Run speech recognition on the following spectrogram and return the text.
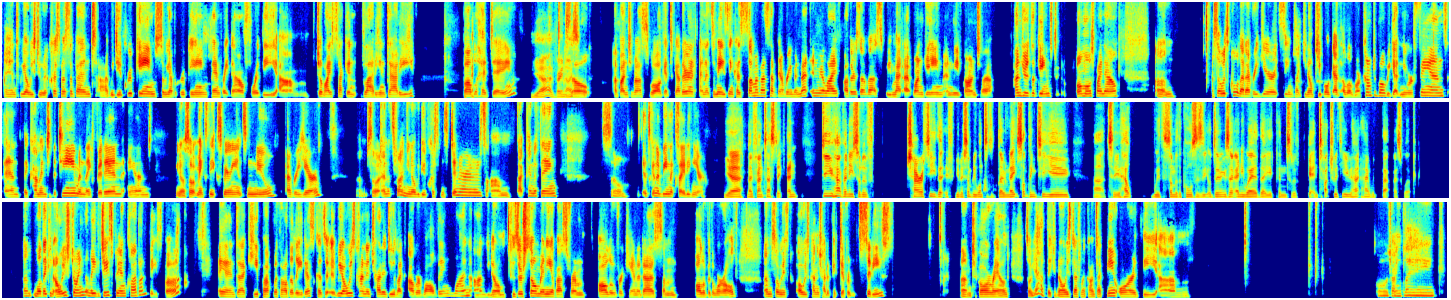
And we always do a Christmas event. Uh, we do group games. So we have a group game planned right now for the um, July 2nd, Vladdy and Daddy bobblehead day. Yeah, very nice. So a bunch of us will all get together. And it's amazing because some of us have never even met in real life. Others of us, we met at one game and we've gone to hundreds of games almost by now. Um, so it's cool that every year it seems like you know people get a little more comfortable we get newer fans and they come into the team and they fit in and you know so it makes the experience new every year. Um, so and it's fun you know we do christmas dinners um, that kind of thing. So it's going to be an exciting year. Yeah no fantastic. And do you have any sort of charity that if you know somebody wanted to donate something to you uh, to help with some of the causes that you're doing? Is there anywhere they can sort of get in touch with you? How, how would that best work? Um, well, they can always join the Lady Jays fan club on Facebook and uh, keep up with all the latest because we always kind of try to do like a revolving one. Um, you know, because there's so many of us from all over Canada, some all over the world. Um, so we always kind of try to pick different cities um, to go around. So yeah, they can always definitely contact me or the um, oh, drawing a blank.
